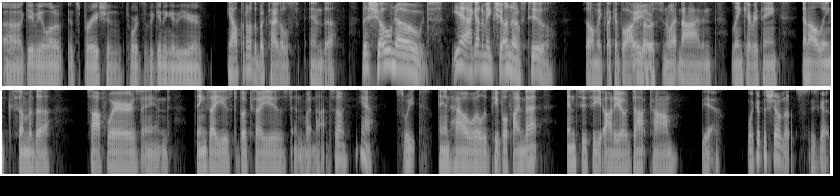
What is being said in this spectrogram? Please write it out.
uh, gave me a lot of inspiration towards the beginning of the year. yeah, I'll put all the book titles in the the show notes. Yeah, I got to make show notes too. So I'll make like a blog Yeah, post and whatnot, and link everything, and I'll link some of the softwares and things I used, books I used, and whatnot. So yeah. Sweet. And how will the people find that? nccaudio.com. Yeah. Look at the show notes. He's got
